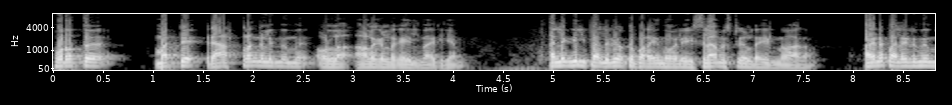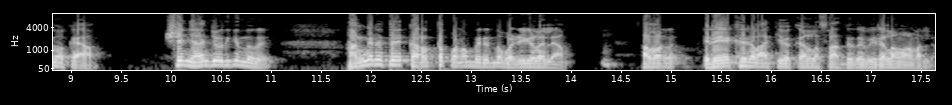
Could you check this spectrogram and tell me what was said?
പുറത്ത് മറ്റ് രാഷ്ട്രങ്ങളിൽ നിന്ന് ഉള്ള ആളുകളുടെ കയ്യിൽ നിന്നായിരിക്കാം. അല്ലെങ്കിൽ പലരും ഒക്കെ പറയുന്ന പോലെ ഇസ്ലാമിസ്റ്റുകളുടെ കയ്യിൽ നിന്നും ആകാം അങ്ങനെ പലരിൽ നിന്നും ഒക്കെ ആവാം. പക്ഷെ ഞാൻ ചോദിക്കുന്നത് അങ്ങനത്തെ കറുത്ത പണം വരുന്ന വഴികളെല്ലാം അവർ രേഖകളാക്കി വെക്കാനുള്ള സാധ്യത വിരളമാണല്ലോ.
